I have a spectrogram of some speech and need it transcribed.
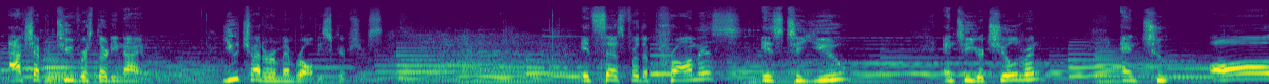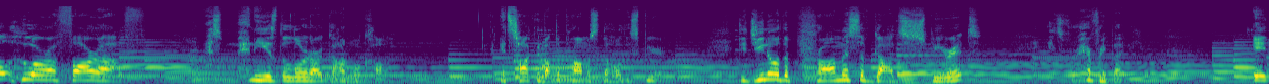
Acts chapter 2, verse 39. You try to remember all these scriptures. It says, For the promise is to you and to your children and to all who are afar off, as many as the Lord our God will call. It's talking about the promise of the Holy Spirit. Did you know the promise of God's Spirit? It's for everybody. It,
